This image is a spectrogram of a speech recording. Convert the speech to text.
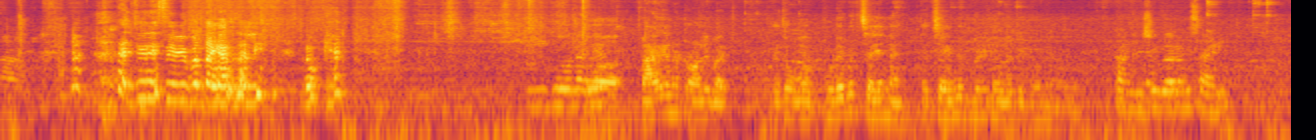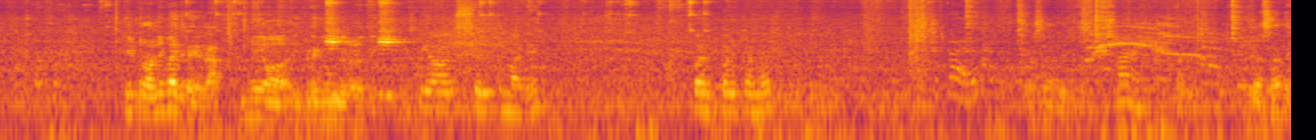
हां. त्याची रेसिपी पण तयार झाली डोक्यात. ती घेऊन आले. बॅग आहे ना ट्रॉली बॅग त्याच्या पुढे पण चैन आहे. त्या चैनीत बिल ठेवलं ते घेऊन येणार कांजी गरम साडी. ती ट्रॉली बॅग रे रात- मी इकडे घेऊन गेलो होती. प्युअर सिल्कमध्ये. पर्पल कलर कसा ते कसा ते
